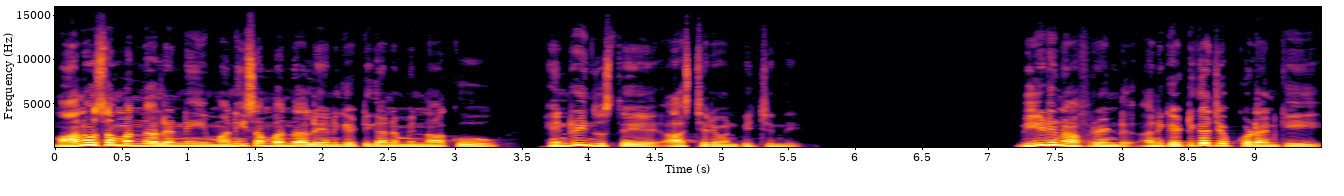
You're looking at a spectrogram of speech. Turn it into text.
మానవ సంబంధాలన్నీ మనీ సంబంధాలే అని గట్టిగా నమ్మిన నాకు హెన్రీని చూస్తే ఆశ్చర్యం అనిపించింది. వీడు నా ఫ్రెండ్ అని గట్టిగా చెప్పుకోవడానికి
